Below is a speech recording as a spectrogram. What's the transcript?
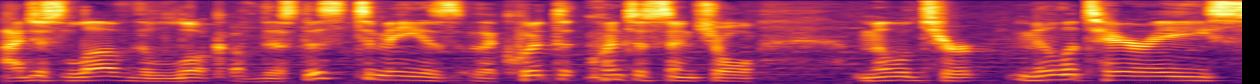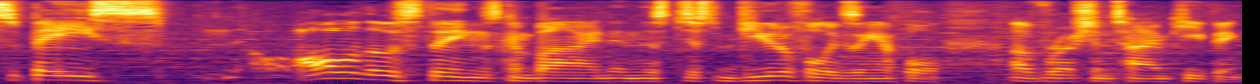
I just love the look of this. This to me is the quintessential military, military space all of those things combined in this just beautiful example of Russian timekeeping.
